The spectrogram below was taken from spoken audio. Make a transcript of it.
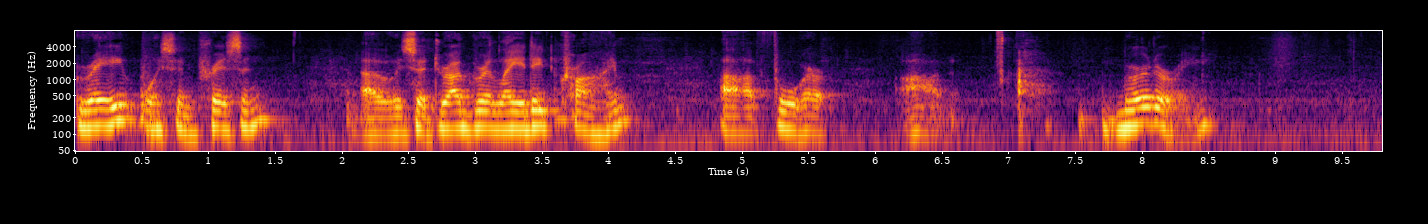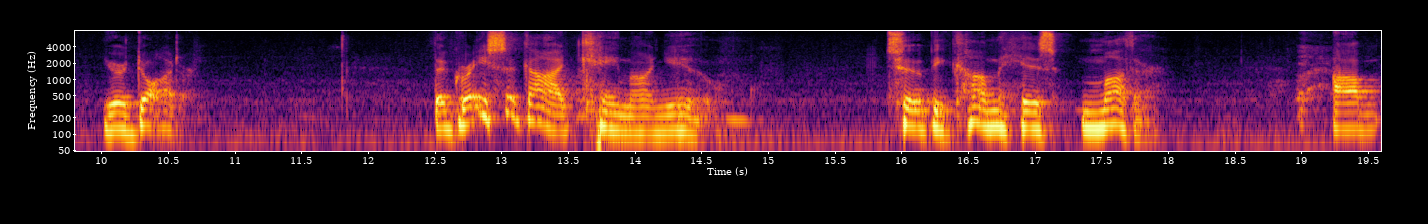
Ray was in prison. Uh, it was a drug related crime uh, for um, murdering your daughter. The grace of God came on you to become his mother. Um,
